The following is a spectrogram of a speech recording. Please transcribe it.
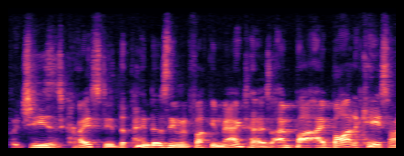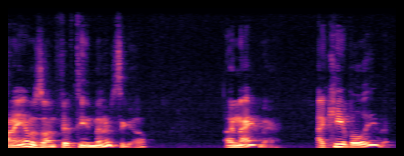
But Jesus Christ, dude, the pen doesn't even fucking magnetize. I bought I bought a case on Amazon 15 minutes ago. A nightmare. I can't believe it.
